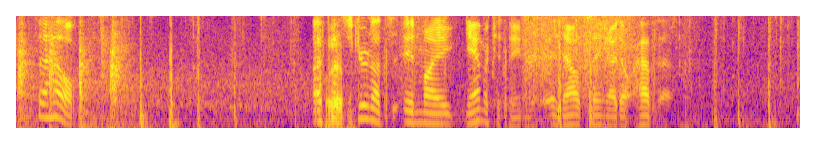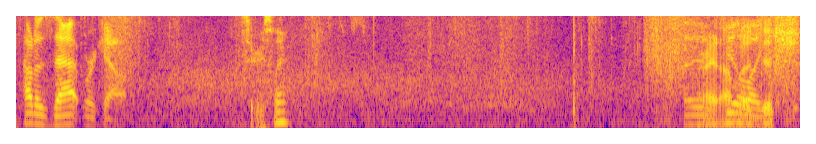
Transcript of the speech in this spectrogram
What the hell? I put happened? screw nuts in my gamma container, and now it's saying I don't have that. How does that work out? Seriously? Alright, I'm gonna like... ditch.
